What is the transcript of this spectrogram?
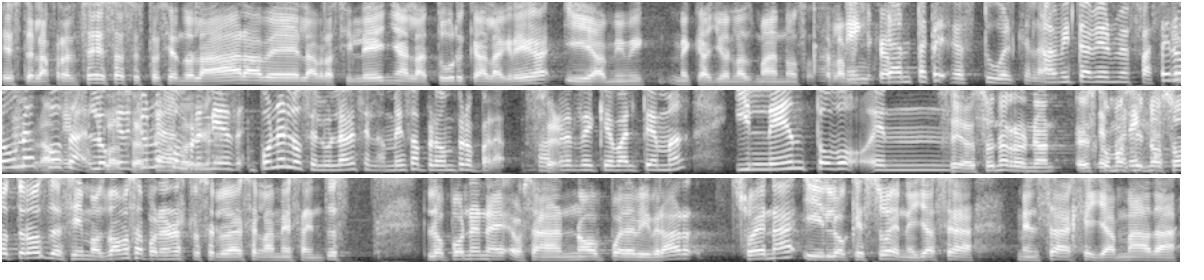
este, la francesa, se está haciendo la árabe, la brasileña, la turca, la griega y a mí me, me cayó en las manos hacer la Me mexicana. Encanta que seas tú el que la... A mí también me fascina. Pero una bravo, cosa, lo que yo no comprendí es, ponen los celulares en la mesa, perdón, pero para saber de qué va el tema, y leen todo en... Sí, es una reunión. Es como si nosotros decimos, vamos a poner nuestros celulares en la mesa. Entonces lo ponen, o sea, no puede vibrar, suena y lo que suene, ya sea mensaje, llamada,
